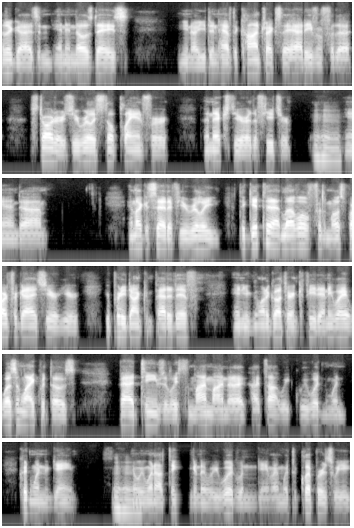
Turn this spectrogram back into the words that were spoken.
other guys, and, and in those days, you know, you didn't have the contracts they had even for the starters, you're really still playing for the next year or the future. Mm-hmm. And um, and like I said, if you really to get to that level for the most part for guys, you're you're you're pretty darn competitive, and you want to go out there and compete anyway. It wasn't like with those bad teams, at least in my mind, that I, I thought we we wouldn't win, couldn't win the game. Mm-hmm. And we went out thinking that we would win the game. And with the Clippers, we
